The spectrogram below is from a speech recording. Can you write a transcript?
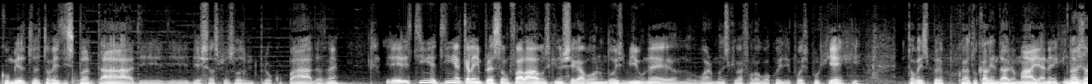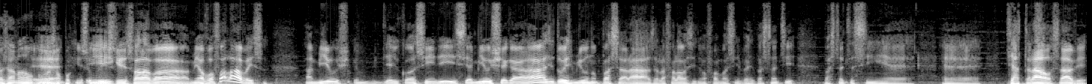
com medo talvez de espantar, de, de deixar as pessoas muito preocupadas, né? Eles tinham tinha aquela impressão, falávamos que não chegava o ano 2000, né? O Armando que vai falar alguma coisa depois, por que que talvez por, causa do calendário maia, né? Que, nós já já nós vamos é, conversar um pouquinho sobre e isso. que eles falavam, ah, minha avó falava isso. A mil, assim disse, a mil chegarás e dois mil não passarás. Ela falava assim de uma forma assim bastante, bastante assim é, é, teatral, sabe?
